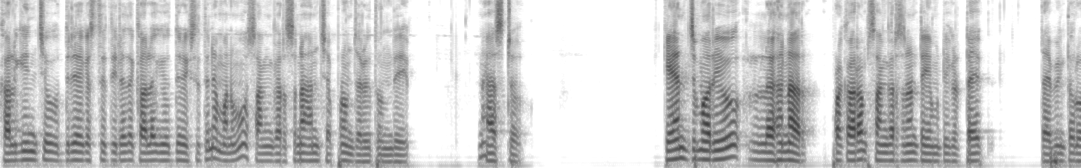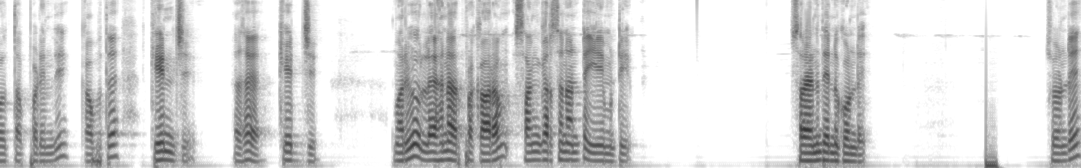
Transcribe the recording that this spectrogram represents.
కలిగించే ఉద్రేక స్థితి లేదా కలిగే ఉద్రేక స్థితిని మనము సంఘర్షణ అని చెప్పడం జరుగుతుంది. నెక్స్ట్. కేన్స్ మరియు లెహనర్ ప్రకారం సంఘర్షణ అంటే ఏమిటి? ఇక్కడ టైప్ టైపింగ్తో తప్పడింది. కాకపోతే కెంజ్ అదే కెడ్జ్. మరియు లెహనర్ ప్రకారం సంఘర్షణ అంటే ఏమిటి? సరైనది ఎన్నుకోండి. చూడండి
